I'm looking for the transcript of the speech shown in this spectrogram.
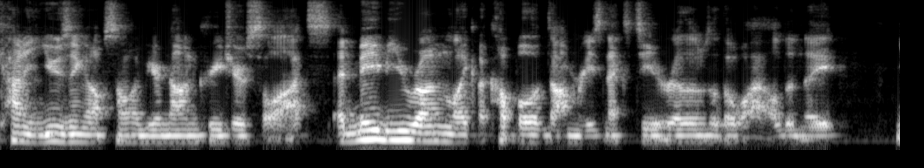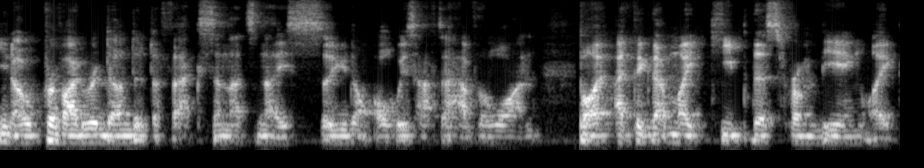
kind of using up some of your non-creature slots. And maybe you run like a couple of Domries next to your Rhythms of the Wild and they, you know, provide redundant effects and that's nice. So you don't always have to have the one. But I think that might keep this from being like,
